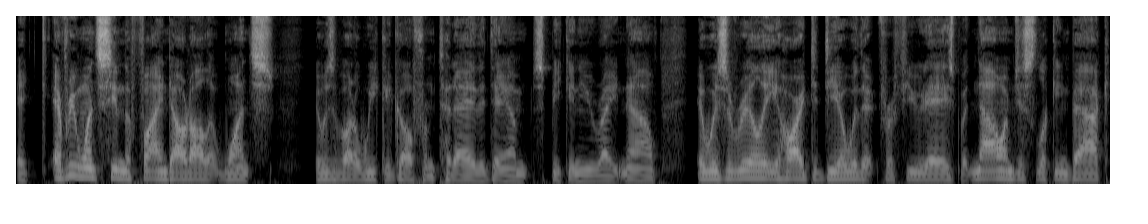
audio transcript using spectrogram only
It, everyone seemed to find out all at once. It was about a week ago from today, the day I'm speaking to you right now. It was really hard to deal with it for a few days, but now I'm just looking back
